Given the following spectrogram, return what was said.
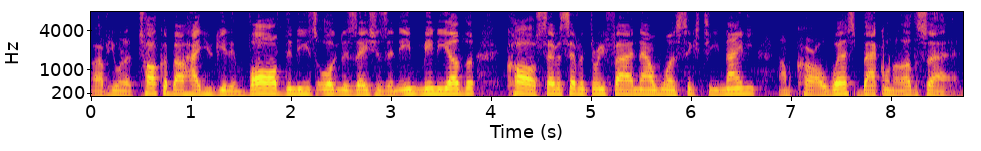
or if you want to talk about how you get involved in these organizations and many other. Call 773 591 1690. I'm Carl West, back on the other side.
